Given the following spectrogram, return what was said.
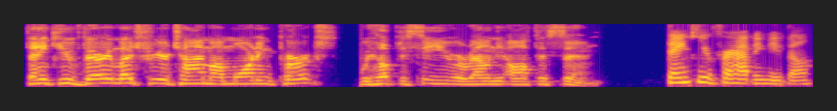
thank you very much for your time on Morning Perks. We hope to see you around the office soon. Thank you for having me, Bill.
